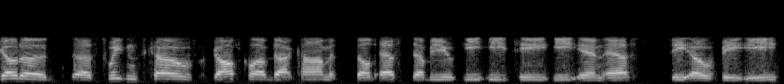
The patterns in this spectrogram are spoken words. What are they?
go to uh, Sweetens Cove Golf Club.com. It's spelled S W E E T E N S C O V E.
